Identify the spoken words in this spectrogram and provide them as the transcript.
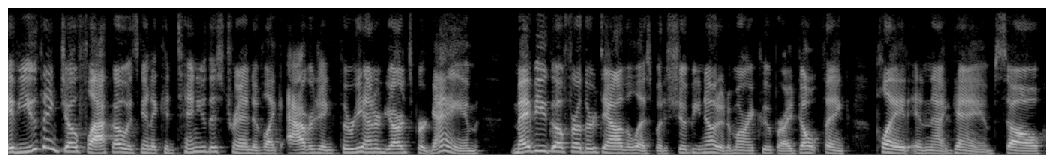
If you think Joe Flacco is going to continue this trend of like averaging 300 yards per game, maybe you go further down the list. But it should be noted, Amari Cooper, I don't think played in that game. So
